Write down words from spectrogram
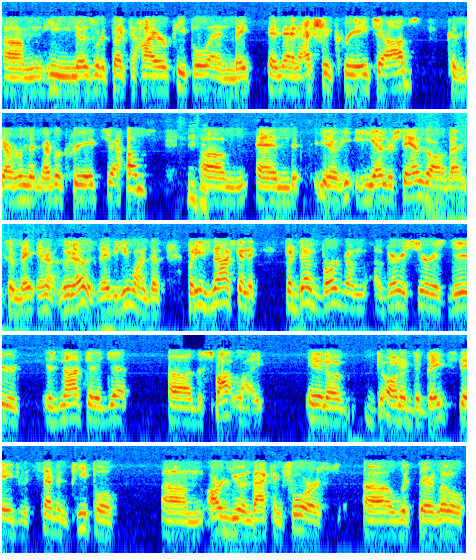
Um, he knows what it's like to hire people and make and, and actually create jobs because government never creates jobs. um, and you know he, he understands all of that. And so may, you know who knows? Maybe he wants to, but he's not going to. But Doug Burgum, a very serious dude, is not going to get uh, the spotlight in a on a debate stage with seven people um, arguing back and forth uh, with their little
